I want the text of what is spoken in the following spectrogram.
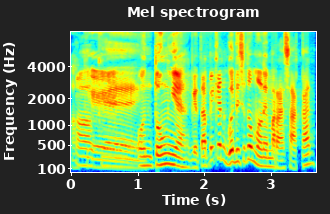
Oke. untungnya gitu tapi kan gue di situ mulai merasakan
